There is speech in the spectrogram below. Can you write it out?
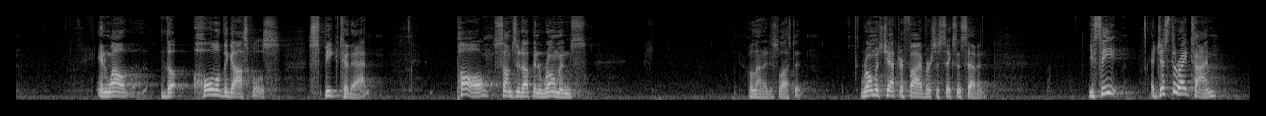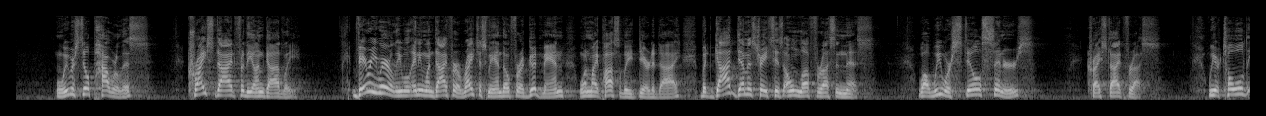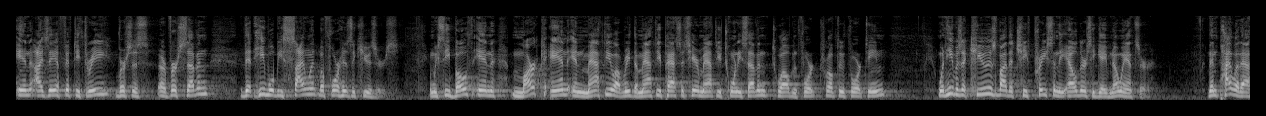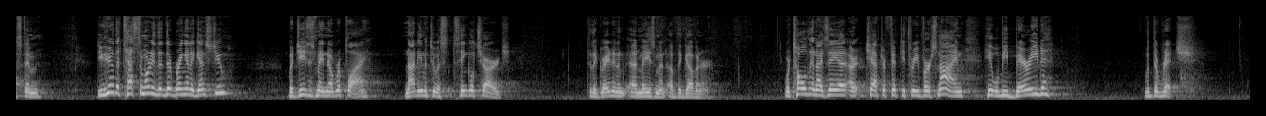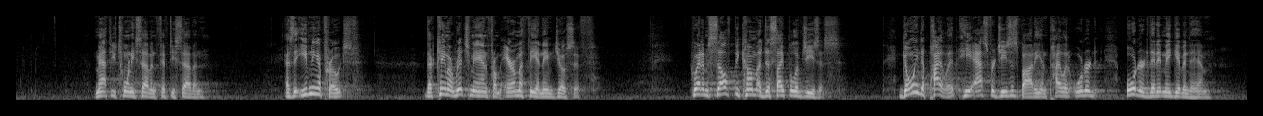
And while the whole of the Gospels speak to that, Paul sums it up in Romans. Hold on, I just lost it. Romans chapter 5, verses 6 and 7. You see, at just the right time, when we were still powerless, Christ died for the ungodly. Very rarely will anyone die for a righteous man, though for a good man, one might possibly dare to die. But God demonstrates his own love for us in this. While we were still sinners, Christ died for us. We are told in Isaiah 53, verses, or verse 7, that he will be silent before his accusers. And we see both in Mark and in Matthew. I'll read the Matthew passage here Matthew 27, 12, and 4, 12 through 14. When he was accused by the chief priests and the elders, he gave no answer. Then Pilate asked him, Do you hear the testimony that they're bringing against you? But Jesus made no reply, not even to a single charge, to the great amazement of the governor. We're told in Isaiah uh, chapter 53, verse 9, he will be buried with the rich. Matthew 27, 57. As the evening approached, there came a rich man from Arimathea named Joseph, who had himself become a disciple of Jesus. Going to Pilate, he asked for Jesus' body, and Pilate ordered, ordered that it may given to him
